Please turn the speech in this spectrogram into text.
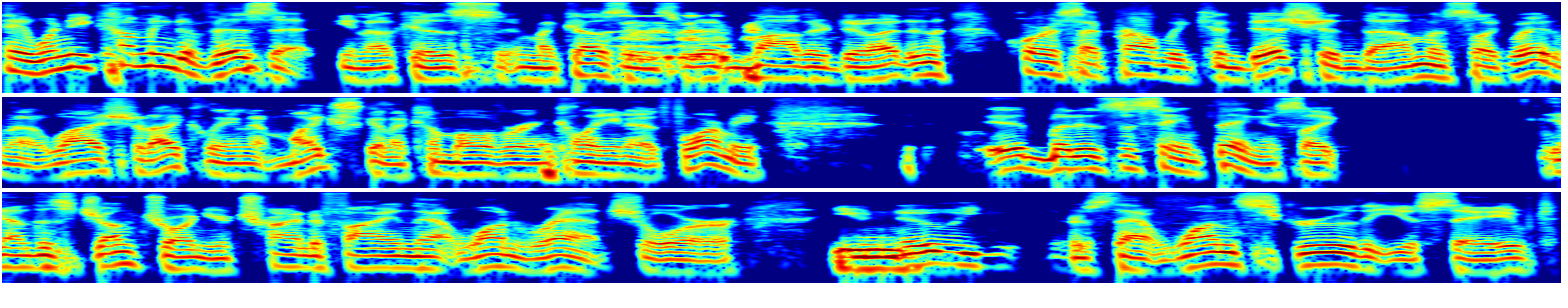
Hey, when are you coming to visit? You know, because my cousins wouldn't bother do it. And of course I probably conditioned them. It's like, wait a minute, why should I clean it? Mike's going to come over and clean it for me it, but it's the same thing. It's like you have this junk drawer and you're trying to find that one wrench, or you mm. knew you, there's that one screw that you saved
